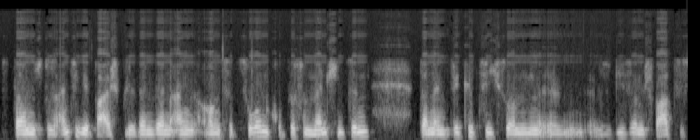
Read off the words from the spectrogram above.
ist da nicht das einzige Beispiel. Wenn wir in einer Organisation, Gruppe von Menschen sind, dann entwickelt sich so ein äh, wie so ein schwarzes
